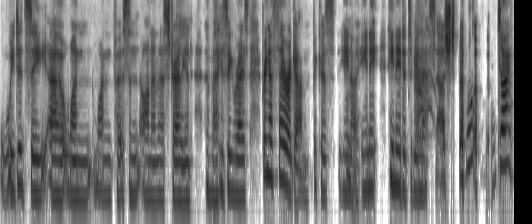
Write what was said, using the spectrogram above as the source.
we did see uh, one one person on an Australian amazing race bring a Theragun because you know he ne- he needed to be massaged. well, don't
